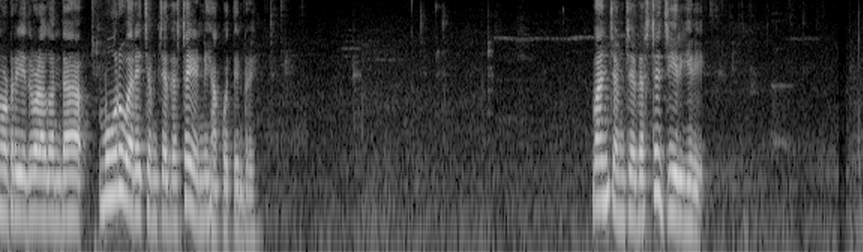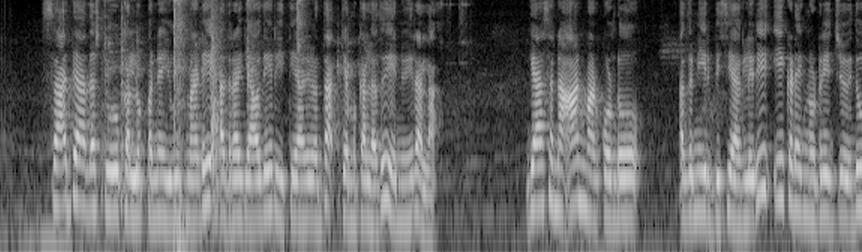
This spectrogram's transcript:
ನೋಡ್ರಿ, ಇದ್ರೊಳಗೊಂದು ಮೂರುವರೆ ಚಮಚದಷ್ಟು ಎಣ್ಣೆ ಹಾಕೋತೀನಿ ರೀ ಒಂದು ಚಮಚದಷ್ಟು ಜೀರಿಗೆ ರೀ ಸಾಧ್ಯ ಆದಷ್ಟು ಕಲ್ಲುಪ್ಪನ್ನೇ ಯೂಸ್ ಮಾಡಿ ಅದ್ರಾಗ ಯಾವುದೇ ರೀತಿಯಾಗಿರುವಂಥ ಕೆಮಿಕಲ್ ಅದು ಏನೂ ಇರಲ್ಲ. ಗ್ಯಾಸನ್ನು ಆನ್ ಮಾಡಿಕೊಂಡು ಅದು ನೀರು ಬಿಸಿ ಆಗಲಿ ರೀ, ಈ ಕಡೆಗೆ ನೋಡ್ರಿ ಜು ಇದು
